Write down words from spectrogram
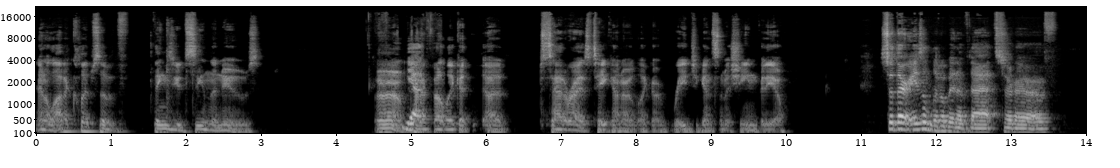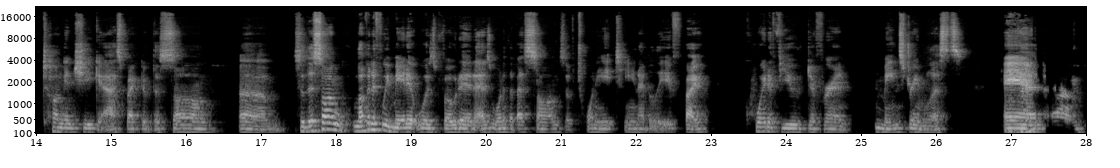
and a lot of clips of things you'd see in the news. I don't know. Yeah. Kind of felt like a, a satirized take on a like a Rage Against the Machine video. So there is a little bit of that sort of tongue in cheek aspect of the song. Um, so this song, "Love It If We Made It," was voted as one of the best songs of 2018, I believe, by quite a few different mainstream lists, and um,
